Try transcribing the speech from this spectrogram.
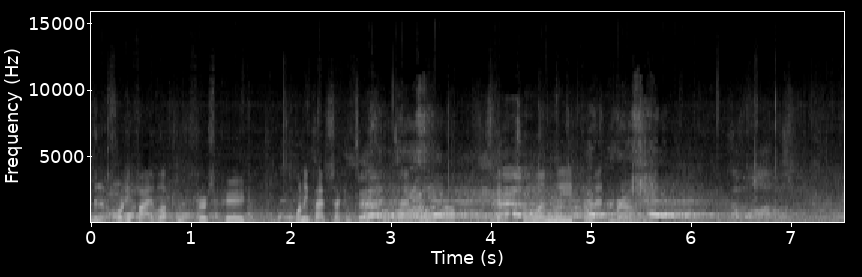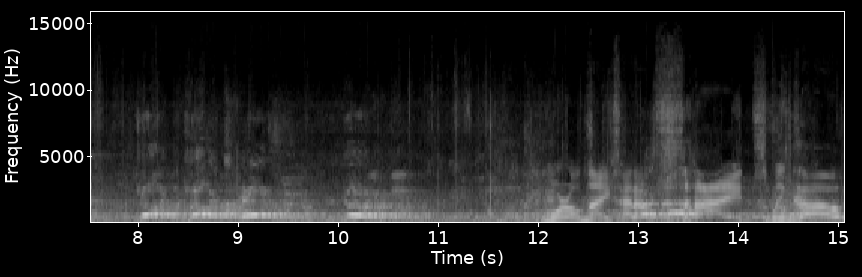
Minute 45 left in the first period. 25 seconds of riding time for Morrill. He's got a 2-1 lead from Edinboro. Morrill, nice head outside, swings out.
